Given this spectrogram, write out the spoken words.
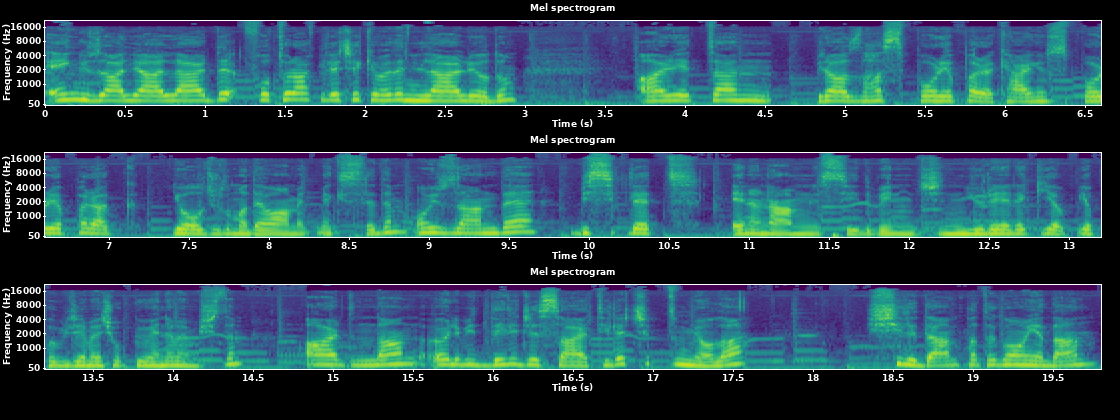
En güzel yerlerde fotoğraf bile çekemeden ilerliyordum. Ayrıyeten biraz daha spor yaparak, her gün spor yaparak yolculuğuma devam etmek istedim. O yüzden de bisiklet en önemlisiydi benim için. Yürüyerek yap- yapabileceğime çok güvenememiştim. Ardından öyle bir deli cesaretiyle çıktım yola. Şili'den, Patagonya'dan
